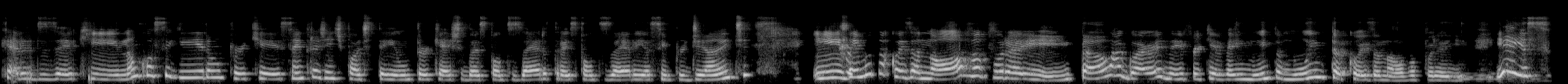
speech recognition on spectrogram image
quero dizer que não conseguiram, porque sempre a gente pode ter um Tourcast 2.0, 3.0 e assim por diante. E vem muita coisa nova por aí. Então aguardem, porque vem muita, muita coisa nova por aí. E é isso.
